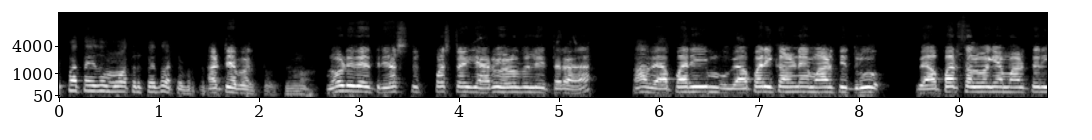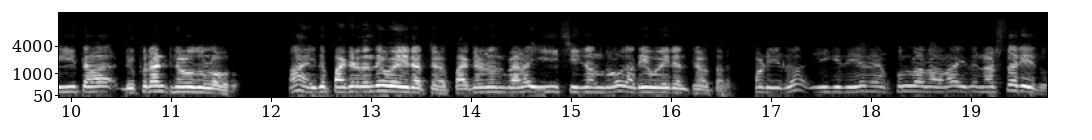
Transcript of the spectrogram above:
ಇಪ್ಪತ್ತೈದು ಮೂವತ್ ರೂಪಾಯಿದು ಅಟ್ಟೆ ಬರ್ತದೆ. ಅಟ್ಟೆ ಬರ್ತದೆ. ನೋಡಿದೈತ್ರಿ ಎಷ್ಟು ಸ್ಪಷ್ಟ ಆಗಿ ಯಾರು ಹೇಳೋದಿಲ್ಲ ಈ ತರ ಆ ವ್ಯಾಪಾರಿ ವ್ಯಾಪಾರೀಕರಣೆ ಮಾಡ್ತಿದ್ರು ವ್ಯಾಪಾರ ಸಲುವಾಗಿ ಮಾಡ್ತಾರೆ ಈ ತರ ಡಿಫರೆಂಟ್ ಹೇಳೋದಿಲ್ಲ ಅವರು. ಹಾ ಇದು ಪಾಕೆಟ್ದಂದೇ ವೈರ್ ಅಂತ ಹೇಳಿ ಪಾಕೆಟ್ದಂದ್ ಬೇಡ ಈ ಸೀಸನ್ ಅದೇ ವೈರ್ ಅಂತ ಹೇಳ್ತಾರೆ. ನೋಡಿ ಇದು ಈಗ ಇದು ಏನು ಫುಲ್ ಅದಲ್ಲ ಇದು ನರ್ಸರಿ ಇದು.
